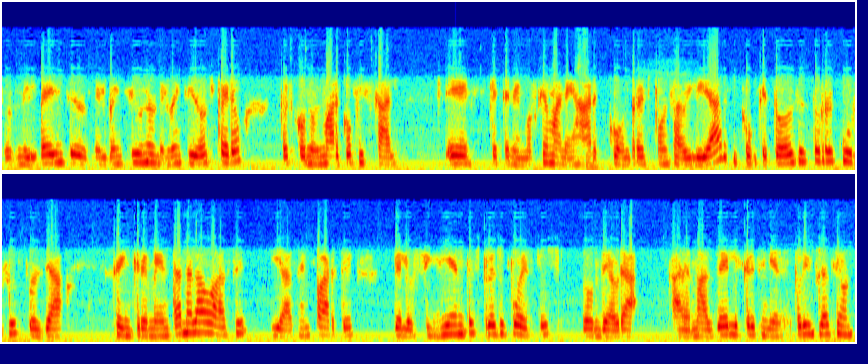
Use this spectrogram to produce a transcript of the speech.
2020, 2021, 2022, pero pues con un marco fiscal eh, que tenemos que manejar con responsabilidad y con que todos estos recursos pues ya se incrementan a la base y hacen parte de los siguientes presupuestos donde habrá, además del crecimiento por inflación,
